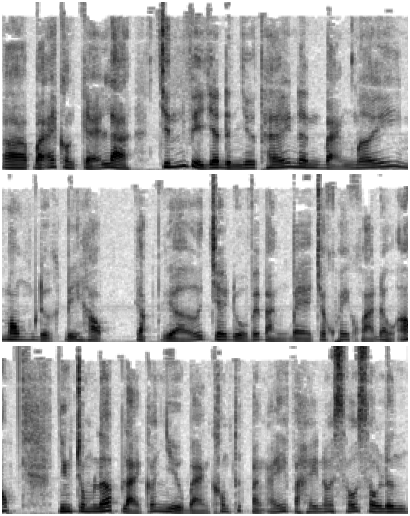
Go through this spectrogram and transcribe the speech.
À, bạn ấy còn kể là chính vì gia đình như thế nên bạn mới mong được đi học gặp gỡ chơi đùa với bạn bè cho khuây khỏa đầu óc. Nhưng trong lớp lại có nhiều bạn không thích bạn ấy và hay nói xấu sau lưng.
